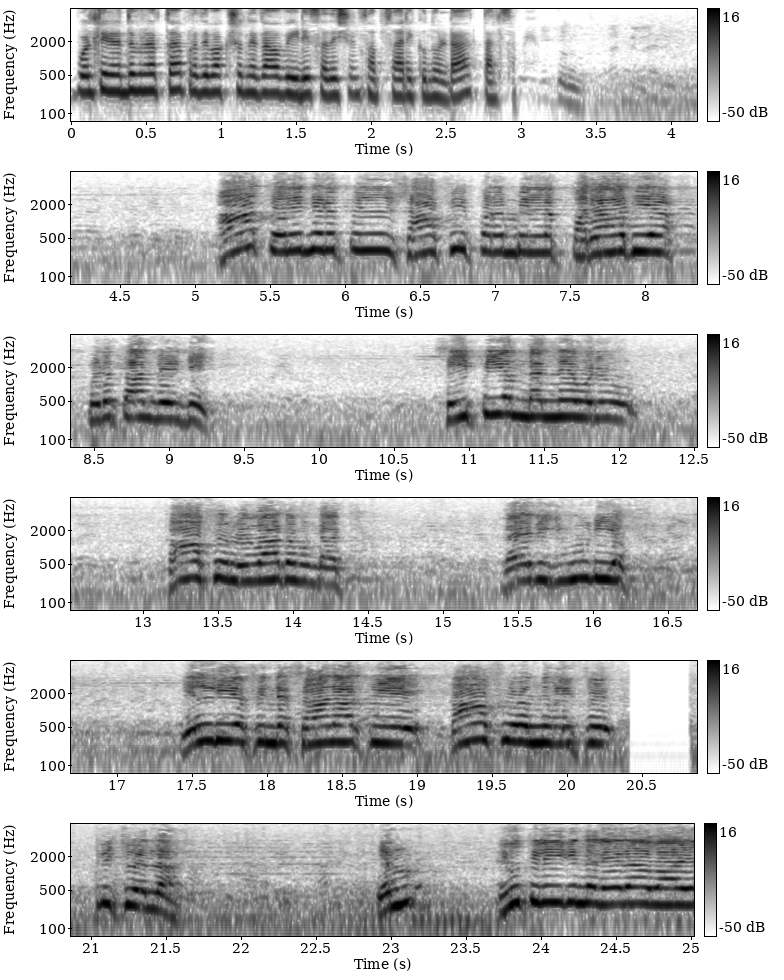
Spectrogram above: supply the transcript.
ഇപ്പോൾ തിരുവനന്തപുരത്ത് പ്രതിപക്ഷ നേതാവ് വി ഡി സതീശൻ സംസാരിക്കുന്നുണ്ട്. തത്സമയം. ആ തെരഞ്ഞെടുപ്പിൽ ഷാഫി പറമ്പിൽ പരാജയപ്പെടുത്താൻ വേണ്ടി സി പി എം തന്നെ ഒരു കാഫ് വിവാദമുണ്ടാക്കി. അതായത് U D F L D എഫിന്റെ സ്ഥാനാർത്ഥിയെ കാഫിർ എന്ന് വിളിച്ച് വിളിച്ചു എന്നാണ്. എം യൂത്ത് ലീഗിന്റെ നേതാവായ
